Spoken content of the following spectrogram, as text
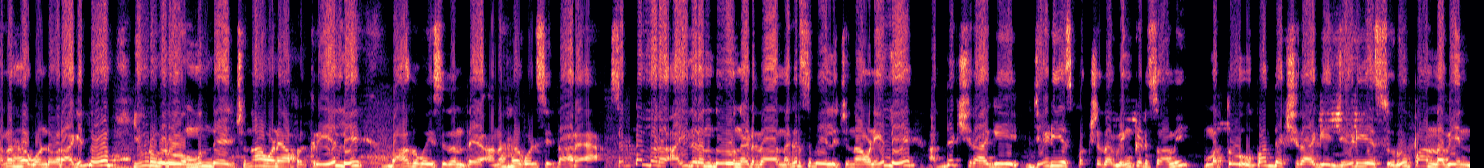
ಅನರ್ಹಗೊಂಡವರಾಗಿದ್ದು, ಇವರುಗಳು ಮುಂದೆ ಚುನಾವಣಾ ಪ್ರಕ್ರಿಯೆಯಲ್ಲಿ ಭಾಗವಹಿಸದಂತೆ ಅನರ್ಹಗೊಳಿಸಿದ್ದಾರೆ. ಸೆಪ್ಟೆಂಬರ್ ಐದರಂದು ನಡೆದ ನಗರಸಭೆಯಲ್ಲಿ ಚುನಾವಣೆಯಲ್ಲಿ ಅಧ್ಯಕ್ಷರಾಗಿ ಜೆಡಿಎಸ್ ಪಕ್ಷದ ವೆಂಕಟಸ್ವಾಮಿ ಮತ್ತು ಉಪಾಧ್ಯಕ್ಷರಾಗಿ ಜೆಡಿಎಸ್ ರೂಪಾ ನವೀನ್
